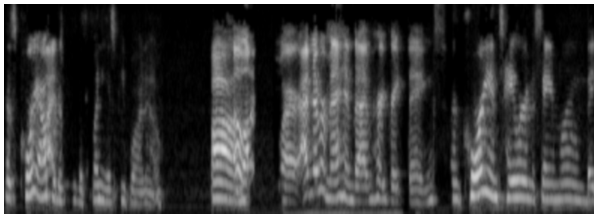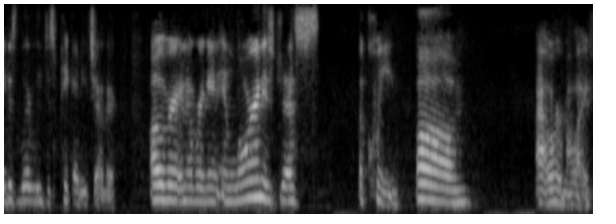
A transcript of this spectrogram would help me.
because Corey Alpert is one of the funniest people I know. Um, oh, I'm sure. I've never met him, but I've heard great things. and Corey and Taylor in the same room, they just literally just pick at each other over and over again. And Lauren is just a queen. Um, I owe her my life.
